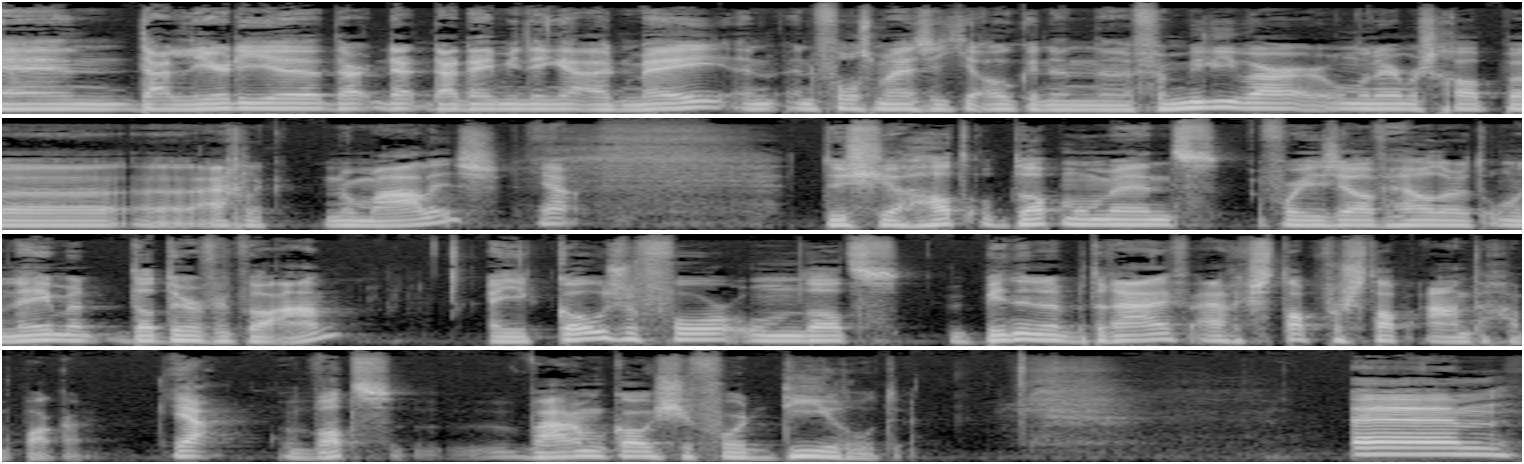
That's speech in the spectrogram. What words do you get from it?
En daar leerde je, daar, daar, daar, neem je dingen uit mee. En, en volgens mij zit je ook in een uh, familie waar ondernemerschap uh, uh, eigenlijk normaal is. Ja. Dus je had op dat moment voor jezelf helder het ondernemen, dat durf ik wel aan. En je koos ervoor om dat binnen het bedrijf eigenlijk stap voor stap aan te gaan pakken. Ja. Wat, waarom koos je voor die route? Um,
